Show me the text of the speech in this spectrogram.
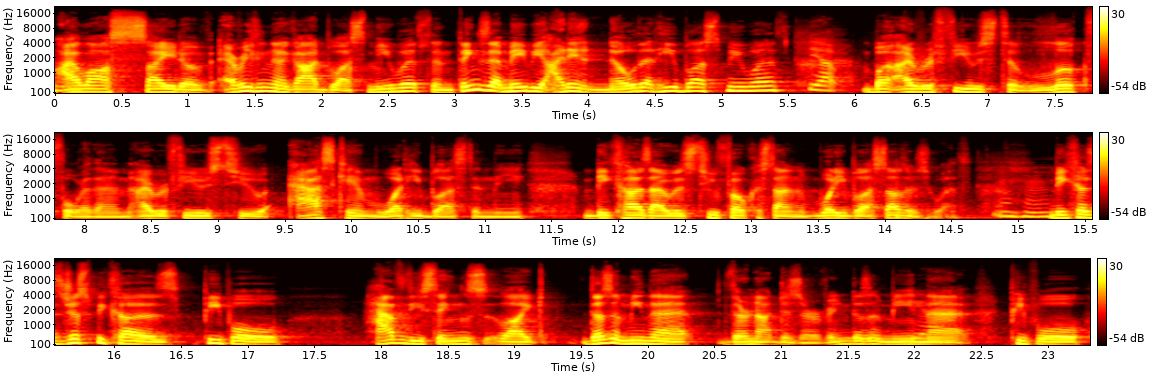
i lost sight of everything that god blessed me with and things that maybe i didn't know that he blessed me with Yep. but I refused to look for them. I refused to ask him what he blessed in me because I was too focused on what he blessed others with. Mm-hmm. Because just because people have these things, like, doesn't mean that they're not deserving, doesn't mean Yeah. that people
